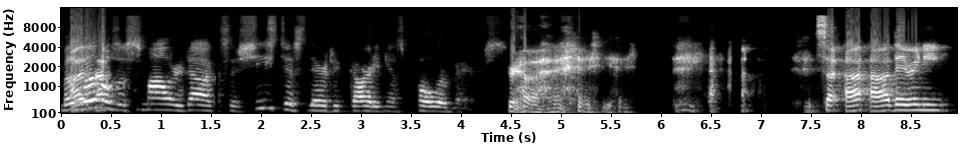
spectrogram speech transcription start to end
but I- I- Little's a smaller dog, so she's just there to guard against polar bears. right. yeah. So, are, are there any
